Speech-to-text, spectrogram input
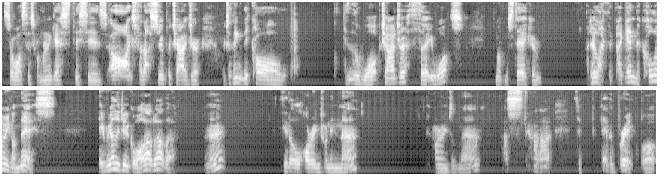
So what's this one? I'm gonna guess this is. Oh, it's for that supercharger which I think they call the warp charger, 30 watts, if I'm not mistaken. I do like the again the colouring on this. They really do go all out, don't they? Huh? See the little orange one in there, orange on there. That's it's a bit of a brick, but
